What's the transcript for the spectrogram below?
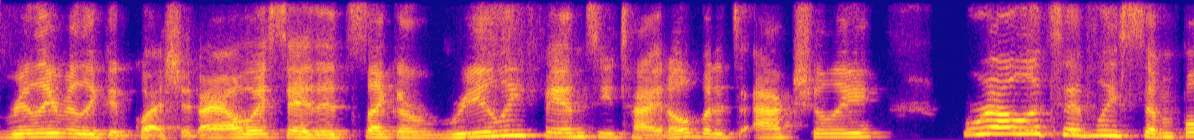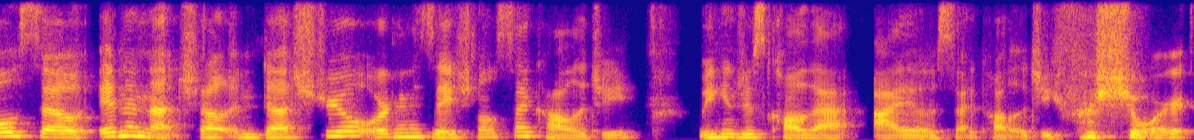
really, really good question. I always say that it's like a really fancy title, but it's actually relatively simple. So, in a nutshell, industrial organizational psychology, we can just call that IO psychology for short.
